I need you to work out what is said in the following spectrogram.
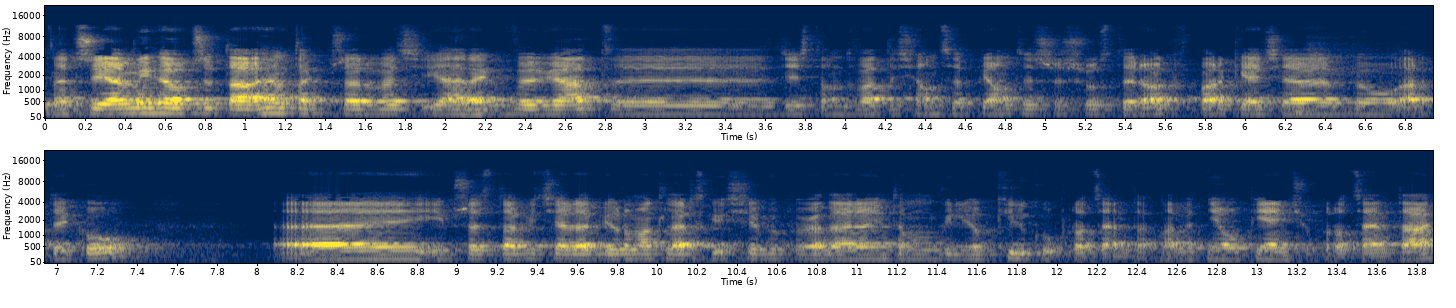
Znaczy ja Michał czytałem, tak przerwę Ci Jarek wywiad, yy, gdzieś tam 2005 czy 2006 rok w parkiecie był artykuł yy, i przedstawiciele biur maklerskich się wypowiadali, oni tam mówili o kilku procentach, nawet nie o pięciu procentach.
